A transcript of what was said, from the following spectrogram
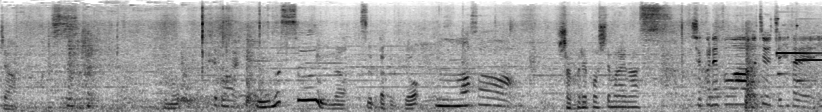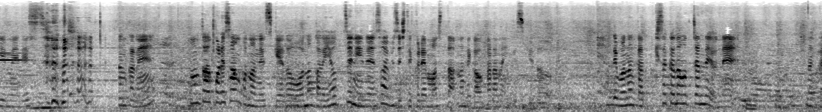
じゃあ。すごいこのうまそうなスープたこ焼きを。うまそう。食レポしてもらいます食レポはうちうち下手で有名です。なんかね本当はこれ3個なんですけどなんかね4つにねサービスしてくれました。なんでかわからないんですけど。でもなんか気さくなおっちゃんだよね、なんか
